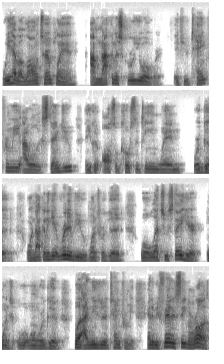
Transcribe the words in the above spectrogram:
we have a long term plan. I'm not going to screw you over. If you tank for me, I will extend you, and you could also coach the team when we're good. We're not going to get rid of you once we're good. We'll let you stay here once when we're good. But I need you to tank for me. And to be fair to Stephen Ross,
